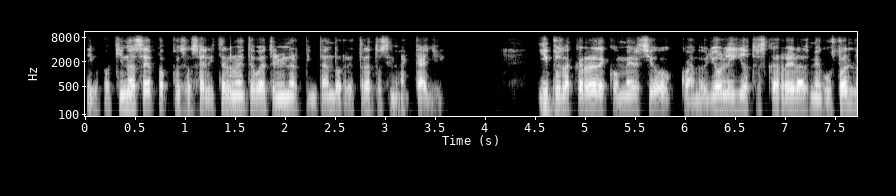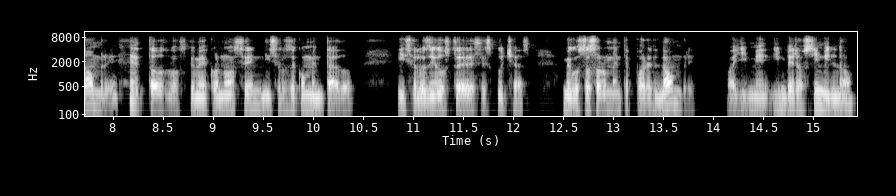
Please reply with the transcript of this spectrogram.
Digo, para quien no sepa, pues, o sea, literalmente voy a terminar pintando retratos en la calle. Y pues la carrera de comercio, cuando yo leí otras carreras, me gustó el nombre, todos los que me conocen y se los he comentado, y se los digo a ustedes, escuchas, me gustó solamente por el nombre, vaya, inverosímil, ¿no?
